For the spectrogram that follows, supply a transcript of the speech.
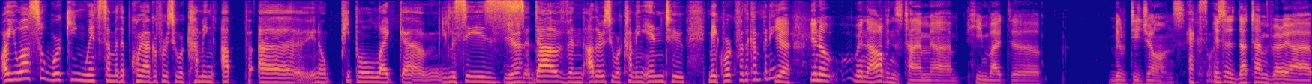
Are you also working with some of the choreographers who are coming up? Uh, you know, people like um, Ulysses Yeah. Dove and others who are coming in to make work for the company. Yeah, you know, when Alvin's time, um, he invited uh, Bill T. Jones. Excellent. It's at that time very uh,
